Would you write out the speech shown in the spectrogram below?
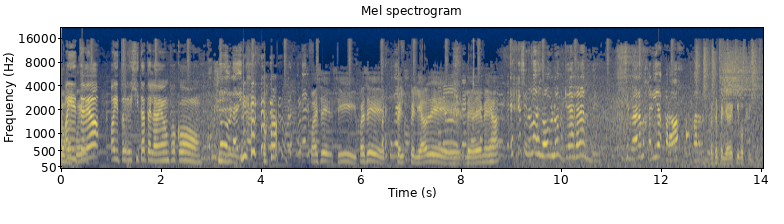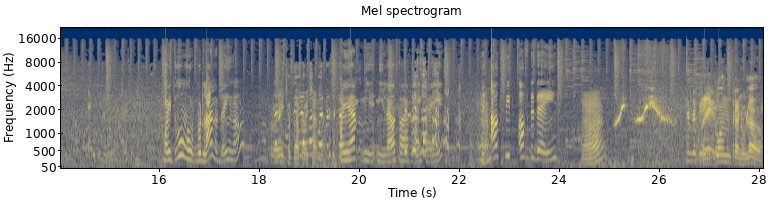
¿Cómo Oye, te veo, oye, tu orejita te la veo un poco... Un poquito dobladita. Un elfo. Parece, sí, parece elfo. peleador de, de DMA. Es que si no lo desdoblo me queda grande. Y se me va la mascarilla para abajo o para arriba. Parece peleador de kickboxing. Ya que escucho, gracias. Oye, tú bur- burlándote ahí, ¿no? Aprovecho, pero aprovechando. Oye, mi, mi lado toda revisa ahí. The ¿Ah? outfit of the day. ¿Ah? Recontra nublado.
